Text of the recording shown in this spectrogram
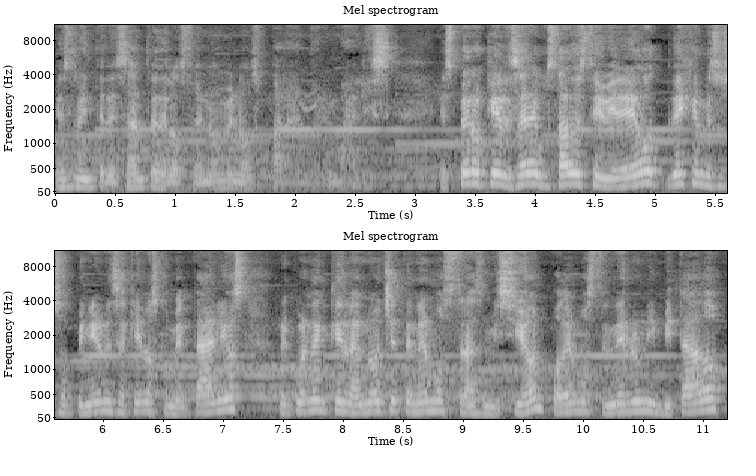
es lo interesante de los fenómenos paranormales. Espero que les haya gustado este video, déjenme sus opiniones aquí en los comentarios. Recuerden que en la noche tenemos transmisión, podemos tener un invitado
